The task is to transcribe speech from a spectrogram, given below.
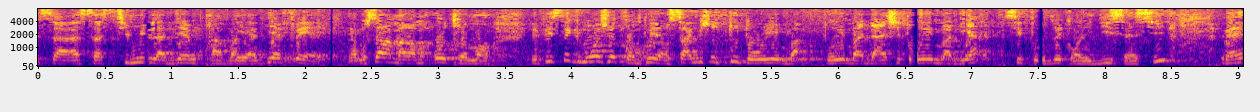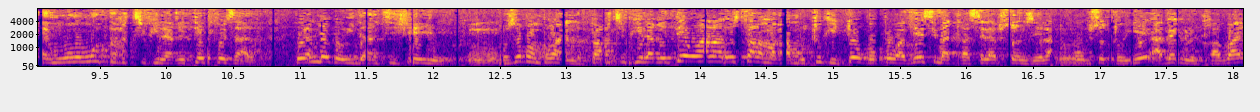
ça, ça stimule à bien travailler à bien faire. Ya kosala makambo autrement. Et puis c'est que moi j'ai compris ça biso tout toyemba toyemba dashi toyemba bien s'il faudrait qu'on le dise ainsi mais moi, moi particularité fozala oyambe koidentifie yo. Ozo comprendre particularité wana tosala makambo tu kitoko mpo bavie si batracela biso nzela po biso toye avec le travail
